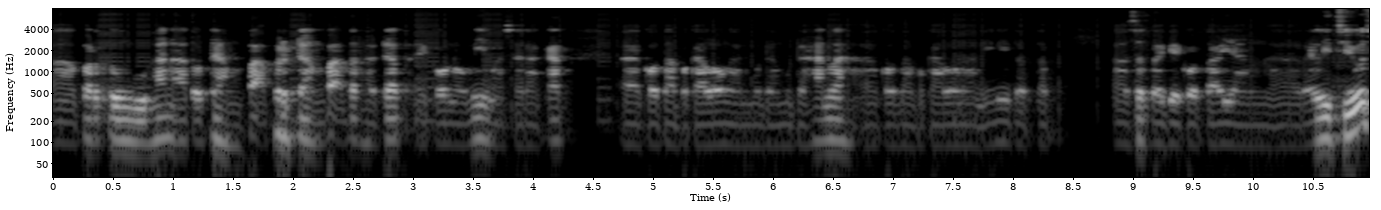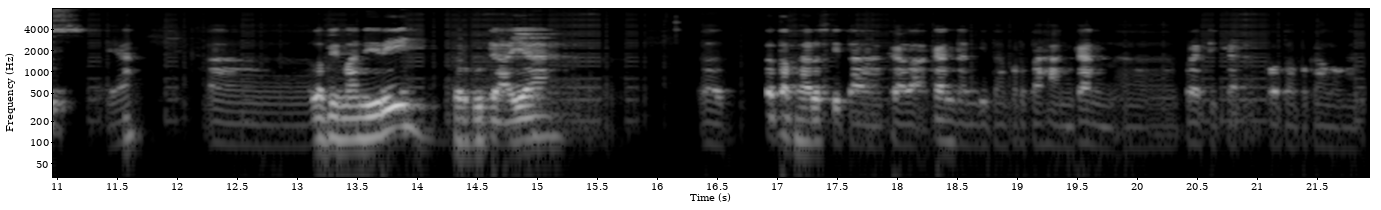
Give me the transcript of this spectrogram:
uh, pertumbuhan atau dampak berdampak terhadap ekonomi masyarakat uh, Kota Pekalongan. Mudah-mudahanlah uh, Kota Pekalongan ini tetap sebagai kota yang religius ya. Lebih mandiri berbudaya tetap harus kita galakkan dan kita pertahankan uh, predikat Kota Pekalongan.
